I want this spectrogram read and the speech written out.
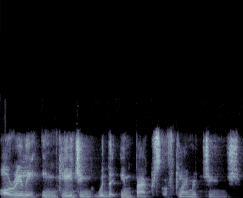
or really engaging with the impacts of climate change.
